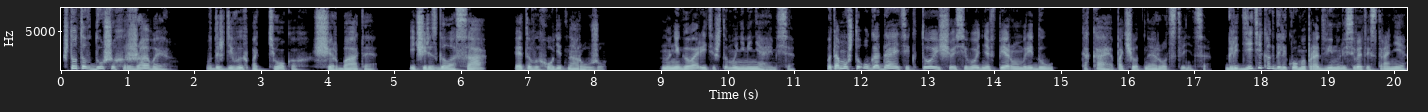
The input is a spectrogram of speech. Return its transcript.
Что-то в душах ржавое, в дождевых подтеках, щербатое, и через голоса это выходит наружу. Но не говорите, что мы не меняемся, потому что угадайте, кто еще сегодня в первом ряду, какая почетная родственница. Глядите, как далеко мы продвинулись в этой стране.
